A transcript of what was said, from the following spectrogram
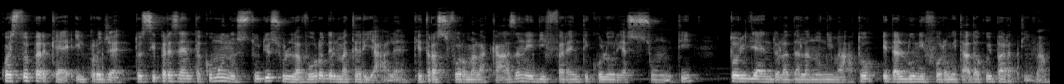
Questo perché il progetto si presenta come uno studio sul lavoro del materiale che trasforma la casa nei differenti colori assunti, togliendola dall'anonimato e dall'uniformità da cui partiva.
